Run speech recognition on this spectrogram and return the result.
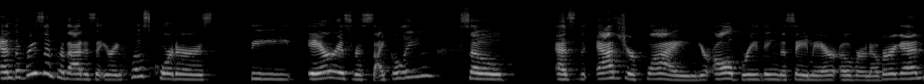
And the reason for that is that you're in close quarters the air is recycling. So as the, as you're flying, you're all breathing the same air over and over again.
